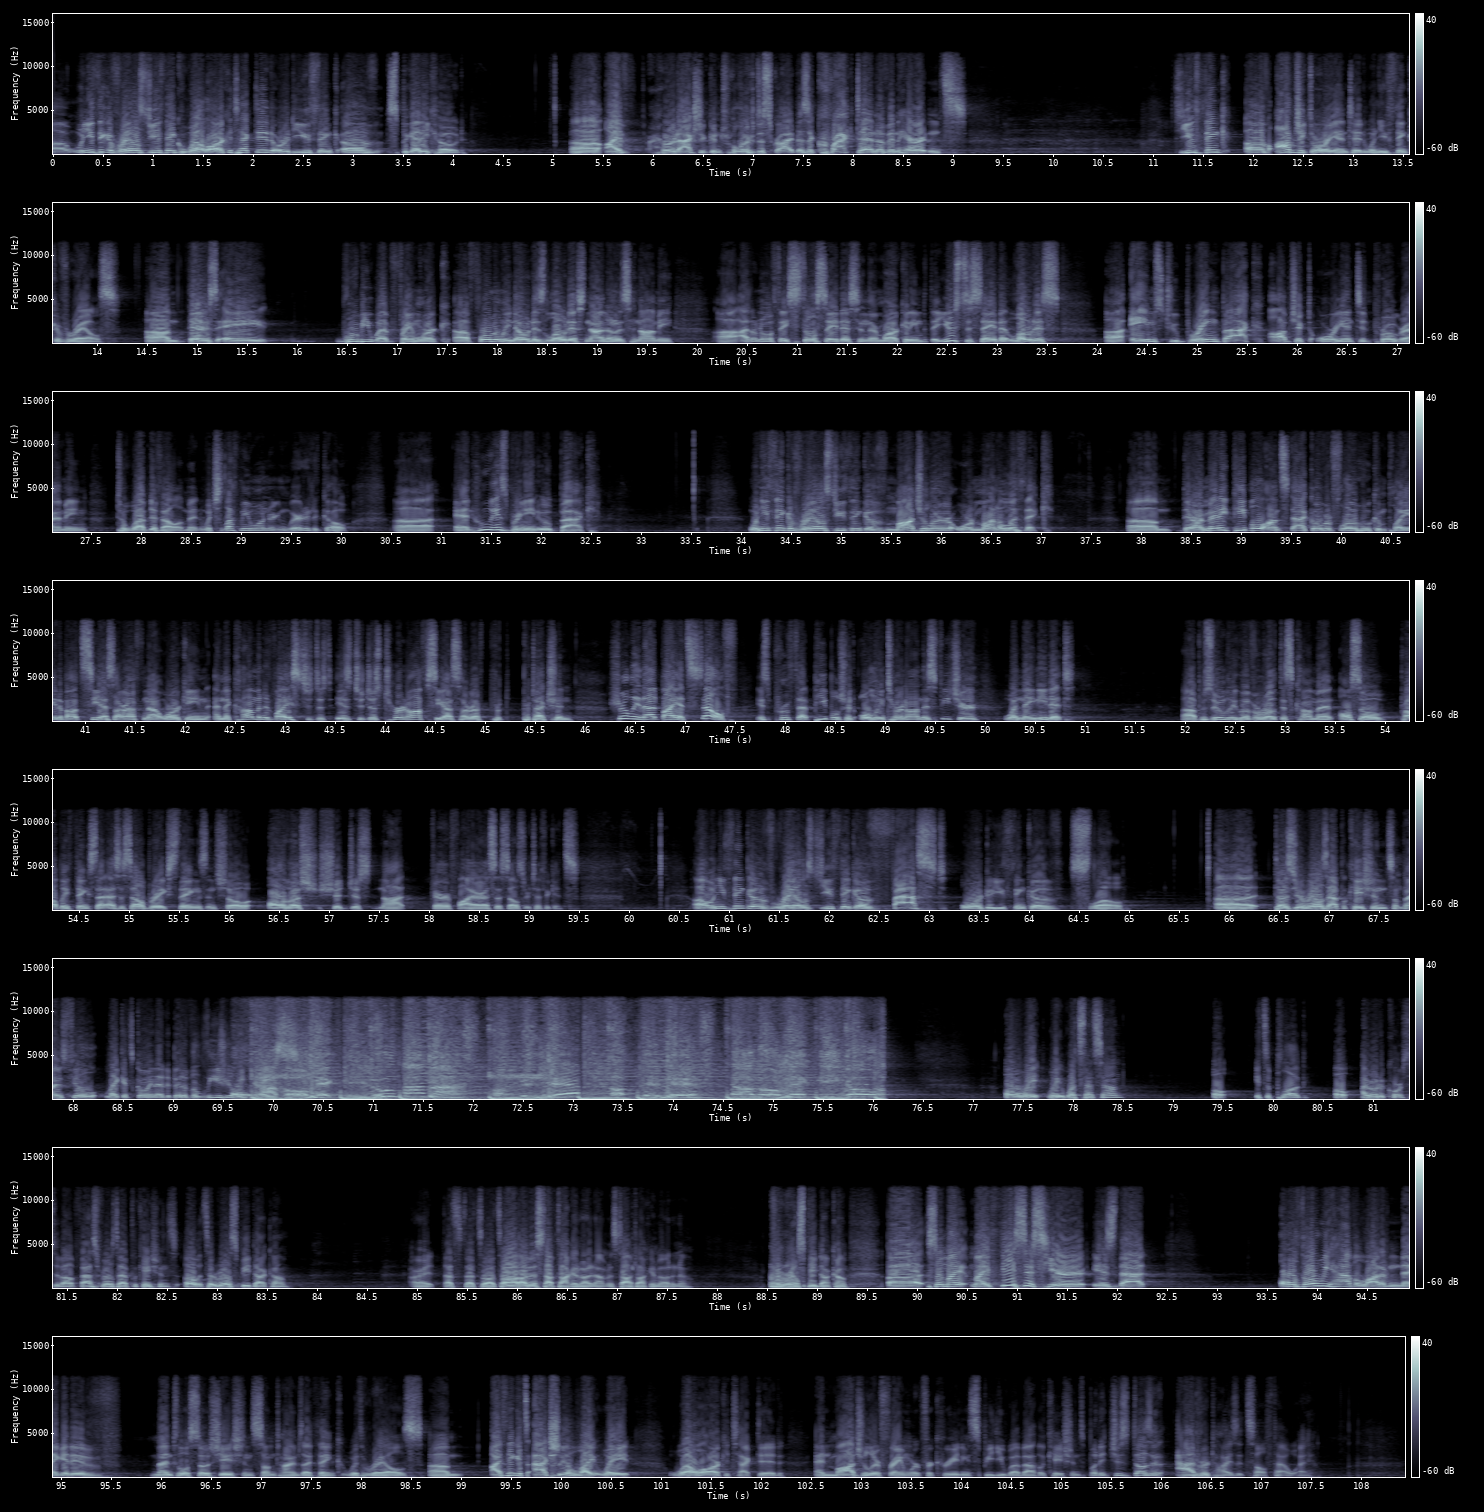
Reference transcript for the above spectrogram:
Uh, when you think of Rails, do you think well architected or do you think of spaghetti code? Uh, I've heard action controllers described as a crack den of inheritance. Do you think of object oriented when you think of Rails? Um, there's a Ruby web framework, uh, formerly known as Lotus, now known as Hanami. Uh, I don't know if they still say this in their marketing, but they used to say that Lotus uh, aims to bring back object oriented programming to web development, which left me wondering where did it go? Uh, and who is bringing OOP back? When you think of Rails, do you think of modular or monolithic? Um, there are many people on Stack Overflow who complain about CSRF not working, and the common advice to just, is to just turn off CSRF pr protection. Surely that by itself is proof that people should only turn on this feature when they need it. Uh, presumably whoever wrote this comment also probably thinks that SSL breaks things and so all of us should just not verify our SSL certificates. Uh, when you think of Rails, do you think of fast or do you think of slow? Uh, does your Rails application sometimes feel like it's going at a bit of a leisurely pace? Oh, wait, wait, what's that sound? Oh, it's a plug. Oh, I wrote a course about fast Rails applications. Oh, it's at railsspeed.com. All right, that's, that's all. That's all. I'm going to stop talking about it now. I'm going to stop talking about it now. railsspeed.com. Uh, so my, my thesis here is that although we have a lot of negative mental associations sometimes, I think, with Rails, um, I think it's actually a lightweight, well-architected, and modular framework for creating speedy web applications, but it just doesn't advertise itself that way.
